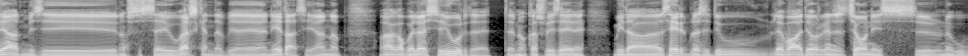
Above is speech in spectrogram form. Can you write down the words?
teadmisi, noh, sest see ju värskendab ja, ja nii edasi ja annab väga palju asju juurde, et noh, kasvõi see, mida serblased ju Levadia organisatsioonis äh, nagu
